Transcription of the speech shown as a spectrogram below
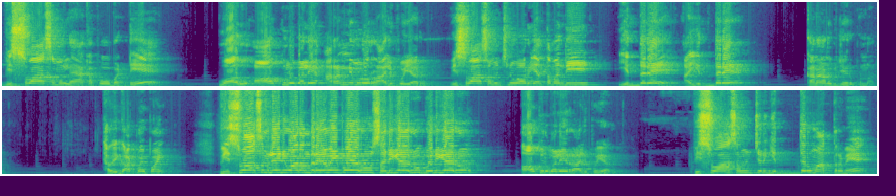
విశ్వాసము లేకపోబట్టే వారు ఆకుల వలె అరణ్యంలో రాలిపోయారు. విశ్వాసం ఉంచిన వారు ఎంతమంది? ఇద్దరే. ఆ ఇద్దరే కణానికి చేరుకున్నారు. హవ్ గాట్ మై పాయింట్ విశ్వాసం లేని వారందరూ ఏమైపోయారు? సనిగారు గొనిగారు ఆకులు వలె రాలిపోయారు. విశ్వాసం ఉంచిన ఇద్దరు మాత్రమే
